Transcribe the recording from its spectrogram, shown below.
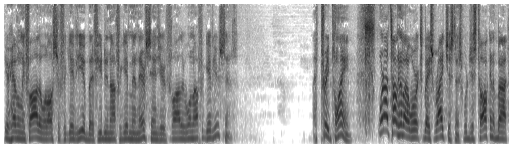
your heavenly Father will also forgive you. But if you do not forgive men their sins, your Father will not forgive your sins. That's pretty plain. We're not talking about a works based righteousness. We're just talking about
